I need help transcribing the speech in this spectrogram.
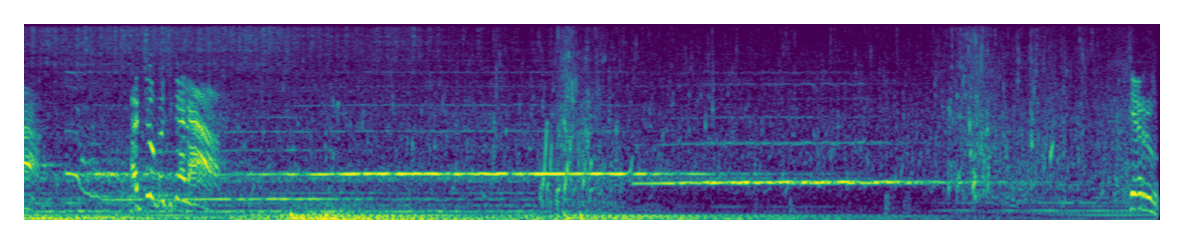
가라! 안쪽으로 가라! 제루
